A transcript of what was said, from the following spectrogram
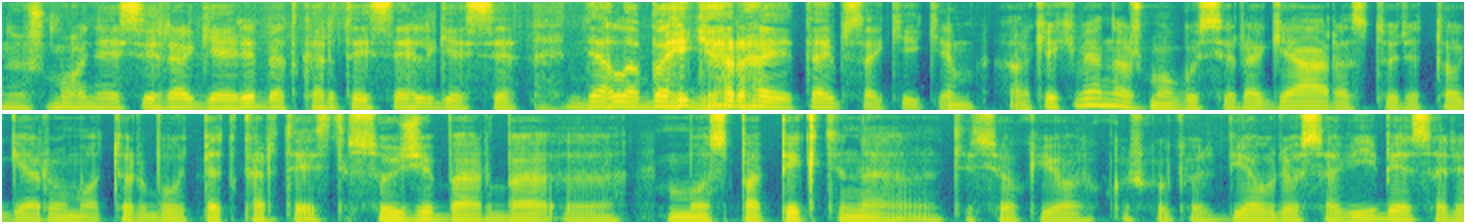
Nu, žmonės yra geri, bet kartais elgesi nelabai gerai, taip sakykim. O kiekvienas žmogus yra geras, turi to gerumo turbūt, bet kartais sužyba arba uh, mus papiktina tiesiog jo kažkokios bjaurios savybės ar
